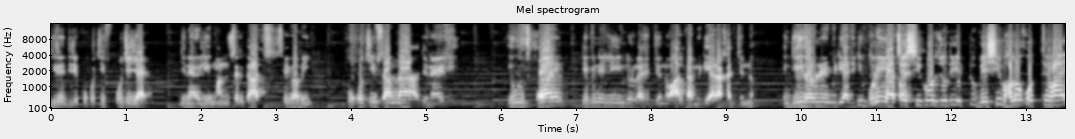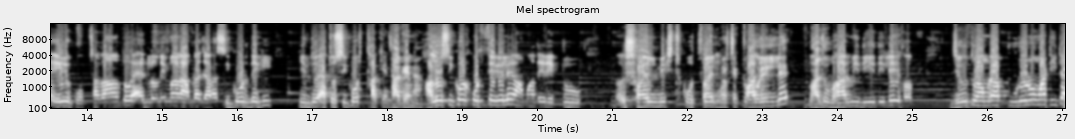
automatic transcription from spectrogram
ধীরে ধীরে কোকো চিপস পচে যায়। জেনারেলি মানুষের গাছ সেইভাবেই কোকো চিপস আমরা জেনারেলি ইউজ হয় ডেফিনেটলি ইনডোর গাছের জন্য হালকা মিডিয়া রাখার জন্য। কিন্তু এই ধরনের মিডিয়া যদি গাছের শিকড় যদি একটু বেশি ভালো করতে হয় এইরকম। সাধারণত অ্যাগ্লোনিমার আমরা যারা শিকড় দেখি কিন্তু এত শিকড় থাকে না। থাকে না। ভালো শিকড় করতে গেলে আমাদের একটু সয়েল মিক্সড করতে সয়েল মিক্সড একটু করে নিলে ভালো। ভার্মি দিয়ে দিলেই হবে। যেহেতু আমরা পুরোনো মাটিটা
